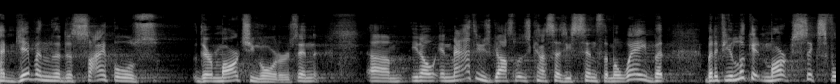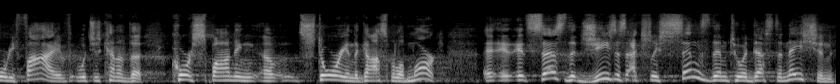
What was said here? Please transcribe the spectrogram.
had given the disciples their marching orders. And, um, you know, in Matthew's gospel, it just kind of says he sends them away. But, but if you look at Mark 6.45, which is kind of the corresponding uh, story in the gospel of Mark, it, it says that Jesus actually sends them to a destination,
